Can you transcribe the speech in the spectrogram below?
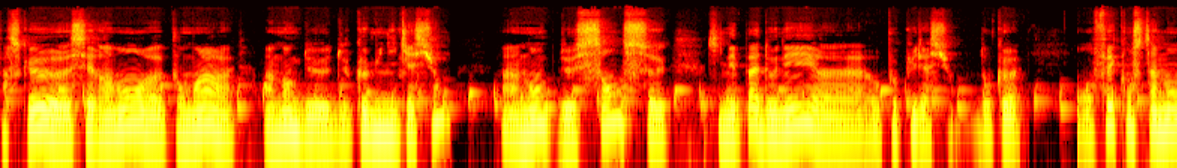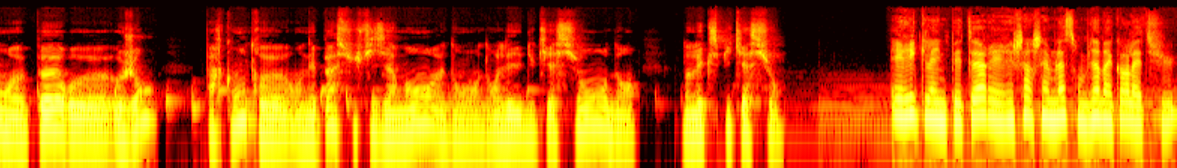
parce que c'est vraiment, pour moi, un manque de, communication, un manque de sens qui n'est pas donné aux populations. Donc, on fait constamment peur aux gens. Par contre, on n'est pas suffisamment dans, l'éducation, dans l'explication. Eric Leinpeter et Richard Chemla sont bien d'accord là-dessus.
